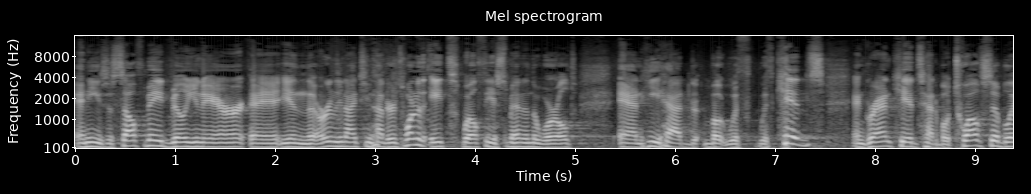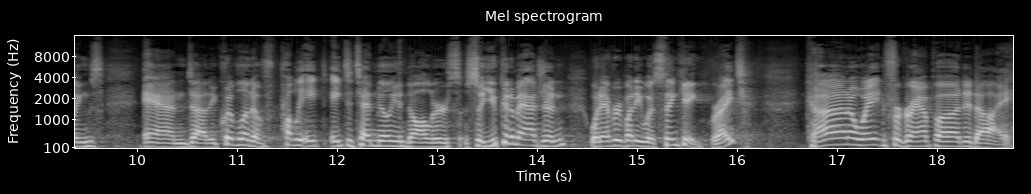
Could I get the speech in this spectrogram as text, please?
and he's a self-made millionaire uh, in the early 1900s, one of the eighth wealthiest men in the world, and he had about with with kids and grandkids had about 12 siblings and uh, the equivalent of probably eight, eight to 10 million dollars. So you can imagine what everybody was thinking, right? Kind of waiting for grandpa to die.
